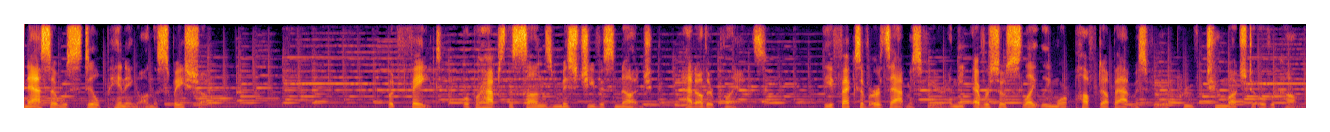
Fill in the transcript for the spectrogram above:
NASA was still pinning on the space shuttle. But fate, or perhaps the sun's mischievous nudge, had other plans. The effects of Earth's atmosphere and the ever so slightly more puffed up atmosphere proved too much to overcome.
